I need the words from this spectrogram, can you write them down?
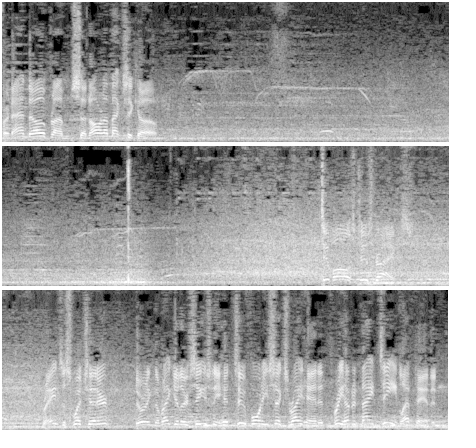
Fernando from Sonora, Mexico. Two balls, two strikes. Raines a switch hitter. During the regular season, he hit 246 right-handed, 319 left-handed.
